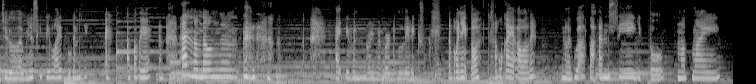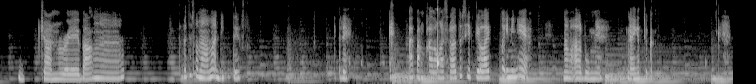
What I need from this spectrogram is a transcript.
judul lagunya City Light bukan sih? Apa apa ya? Hanam dong I even remember the lyrics. Nah pokoknya itu terus aku kayak awalnya ini lagu apaan sih? Gitu. Not my genre banget. Tapi terus lama-lama addictive. Gitu deh. Eh apa kalau nggak salah tuh City Light tuh ininya ya? Nama albumnya. Nggak inget juga.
